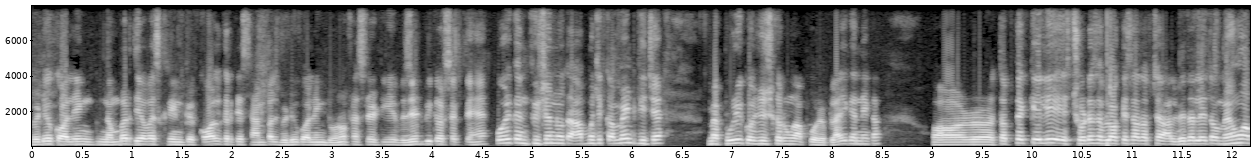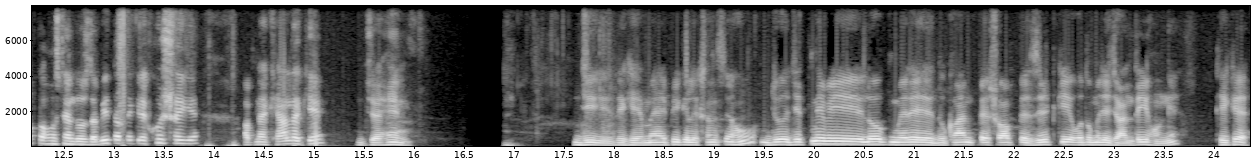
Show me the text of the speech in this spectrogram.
वीडियो कॉलिंग नंबर दिया हुआ स्क्रीन पे कॉल करके सैंपल वीडियो कॉलिंग दोनों फैसिलिटी है विज़िट भी कर सकते हैं। कोई कंफ्यूजन होता है आप मुझे कमेंट कीजिए मैं पूरी कोशिश करूँगा आपको रिप्लाई करने का। और तब तक के लिए इस छोटे से ब्लॉग के साथ आपसे अलविदा लेता हूँ। मैं हूँ आपका होस्ट एंड दोस्त दबी तब तक के लिए खुश रहिए अपना ख्याल रखिए। जय हिंद। जी देखिए मैं एपी कलेक्शन से हूँ। जो जितने भी लोग मेरे दुकान पे शॉप पे विज़िट किए वो तो मुझे जानते ही होंगे ठीक है?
